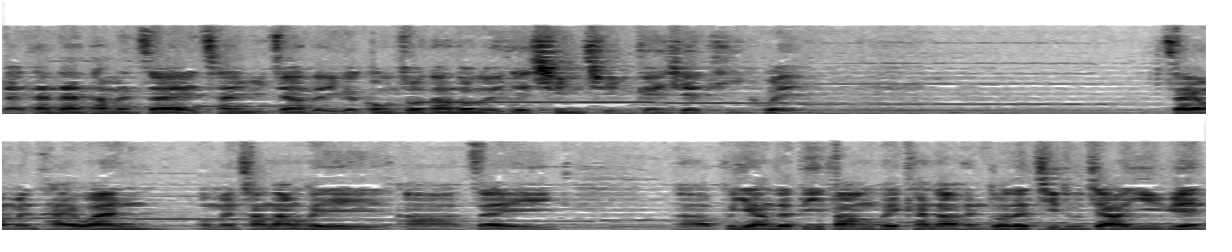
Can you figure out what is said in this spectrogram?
来谈谈他们在参与这样的一个工作当中的一些心情跟一些体会。在我们台湾，我们常常会啊，在啊不一样的地方会看到很多的基督教医院。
